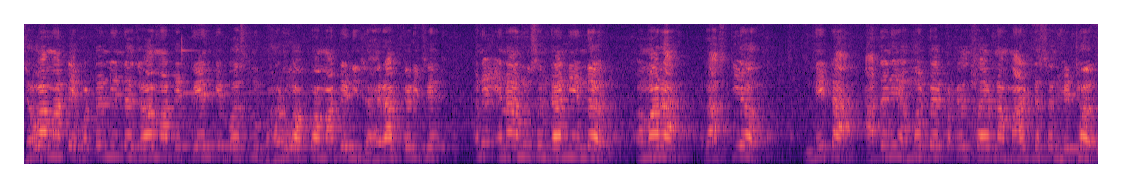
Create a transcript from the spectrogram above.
જવા માટે વતનની અંદર જવા માટે, ટ્રેન કે બસનું ભાડું આપવા માટેની જાહેરાત કરી છે. અને એના અનુસંધાનની અંદર અમારા રાષ્ટ્રીય નેતા આદરણીય અમરભાઈ પટેલ સાહેબના માર્ગદર્શન હેઠળ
